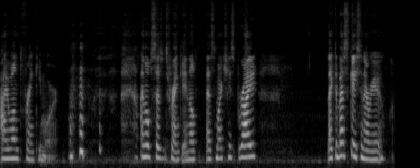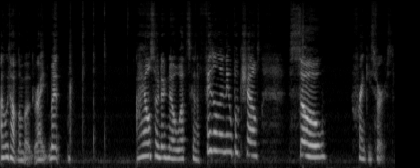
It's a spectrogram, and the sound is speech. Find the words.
I want Frankie more. I'm obsessed with Frankie, not as much his bride. Like the best case scenario, I would have them both, right? But I also don't know what's to fit on the new bookshelves. So, Frankie's first.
